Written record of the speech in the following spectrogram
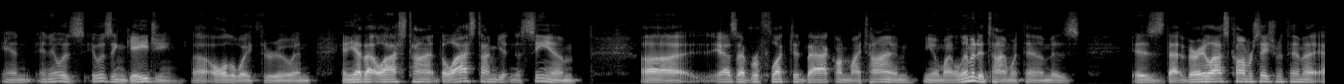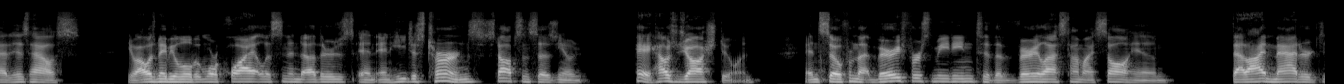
and and it was it was engaging uh, all the way through. And and yeah, that last time the last time getting to see him. Uh, as I've reflected back on my time, you know, my limited time with him is is that very last conversation with him at, at his house. You know, I was maybe a little bit more quiet listening to others, and and he just turns, stops, and says, you know, hey, how's Josh doing? And so from that very first meeting to the very last time I saw him, that I mattered.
